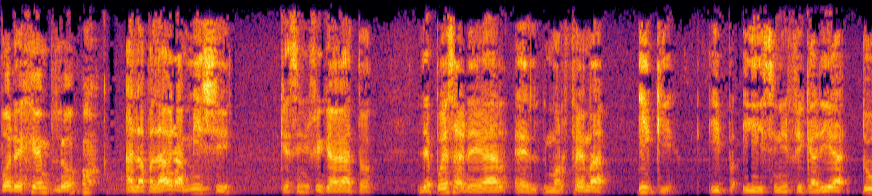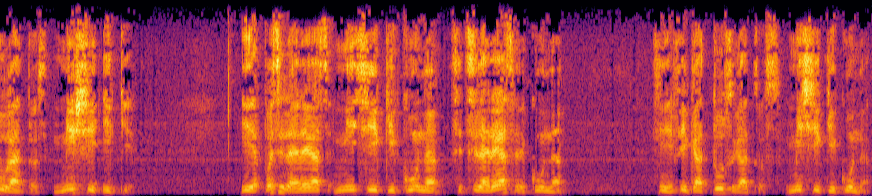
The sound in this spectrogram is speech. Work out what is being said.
Por ejemplo, Oh, a la palabra mishi, que significa gato, le puedes agregar el morfema iki y, y significaría tu gatos, mishi iki. Y después si le agregas mishi kikuna, si, si le agregas el kuna, significa tus gatos, mishi kikuna.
